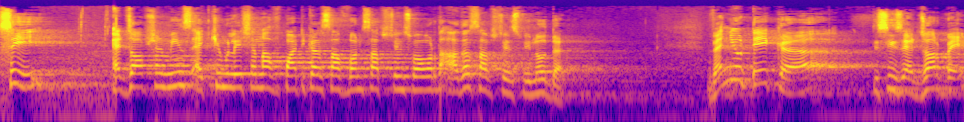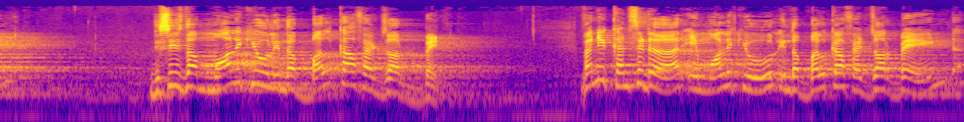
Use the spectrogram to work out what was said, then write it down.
See, adsorption means accumulation of particles of one substance over the other substance. We know that. When you take uh, this is adsorbent, this is the molecule in the bulk of adsorbent. When you consider a molecule in the bulk of adsorbent,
